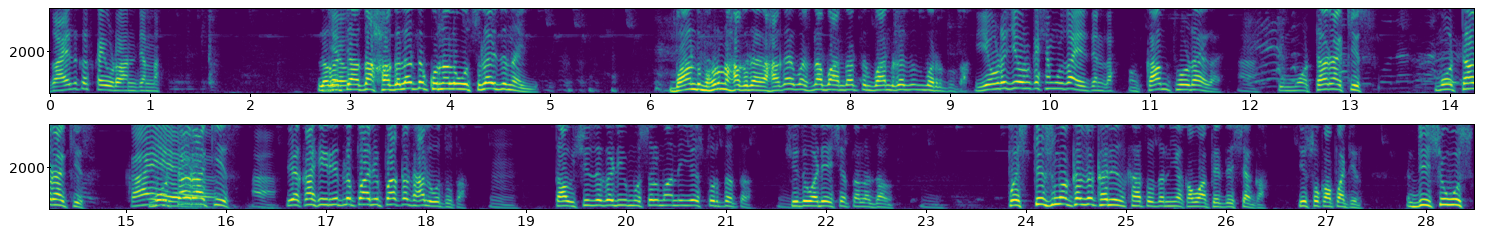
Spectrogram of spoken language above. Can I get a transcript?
जायचं कस काय एवढं आणि त्यांना? लगा ते आता हागला तर कोणाला उचलायचं नाही. बांध भरून हागदा हागाय बसला बांधा तर बांधगाच भरत होता. एवढं जेवण कशामुळे जायचं त्यांना? मग काम थोडं आहे काय? हा. ती मोठा राखीस मोठा राखीस काय? मोठा अं, राखीस. हा. एका हिरीतलं पाणी पाकच हलवत होता. हम्म, तावशीचं गडी मुसलमान येस तुरतात. शिदवाडी या शेताला जाऊन. हम्म. पस्तीस मकाचं खनिज खात होता आणि एका वाफ्यात शेंगा. हे सुका पाटील. दिशी ऊस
